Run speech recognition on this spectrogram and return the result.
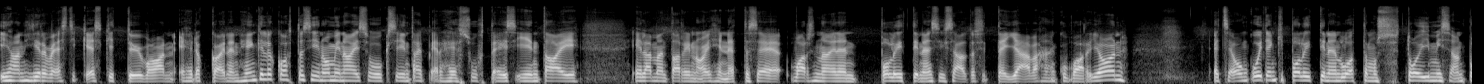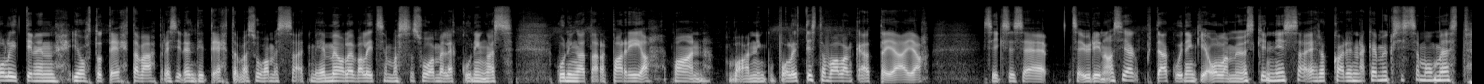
ihan hirveästi keskittyy vaan ehdokkaiden henkilökohtaisiin ominaisuuksiin tai perhesuhteisiin tai elämäntarinoihin, että se varsinainen poliittinen sisältö sitten jää vähän kuin varjoon. Että se on kuitenkin poliittinen luottamustoimi, se on poliittinen johtotehtävä, presidentin tehtävä Suomessa, että me emme ole valitsemassa Suomelle kuningas, kuningatar paria, vaan, vaan niin kuin poliittista vallankäyttäjää ja siksi se, se ydinasia pitää kuitenkin olla myöskin niissä ehdokkaiden näkemyksissä mun mielestä,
